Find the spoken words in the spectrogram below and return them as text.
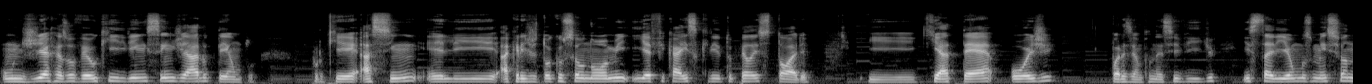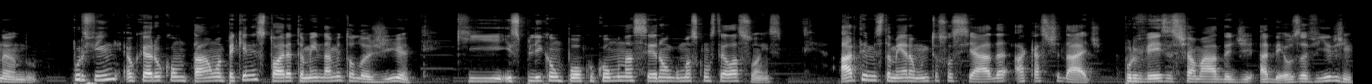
um dia resolveu que iria incendiar o templo, porque assim ele acreditou que o seu nome ia ficar escrito pela história e que até hoje por exemplo, nesse vídeo, estaríamos mencionando. Por fim, eu quero contar uma pequena história também da mitologia que explica um pouco como nasceram algumas constelações. Artemis também era muito associada à castidade. Por vezes chamada de a deusa virgem,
